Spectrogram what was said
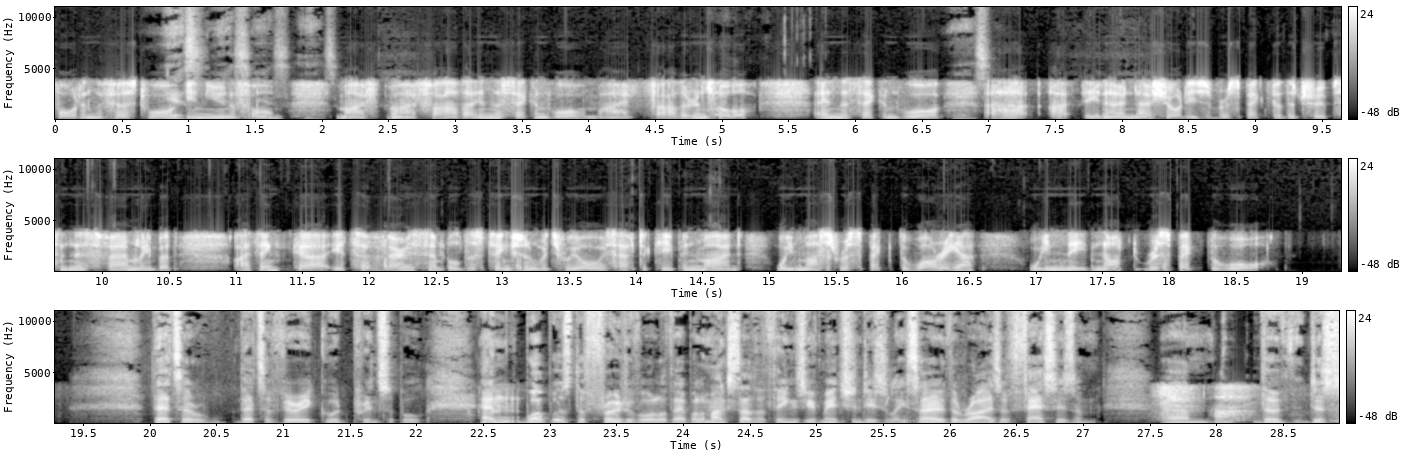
fought in the first war Yes, in uniform. yes, yes. My my father in the second war. My father-in-law in the second war. Uh, I, you know, no shortage of respect for the troops in this family, but I think uh, it's a very simple distinction which we always have to keep in mind. We must respect the warrior. We need not respect the war. That's a that's a very good principle. And Mm. what was the fruit of all of that? Well, amongst other things, you've mentioned Italy. So the rise of fascism, um, Ah. the just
